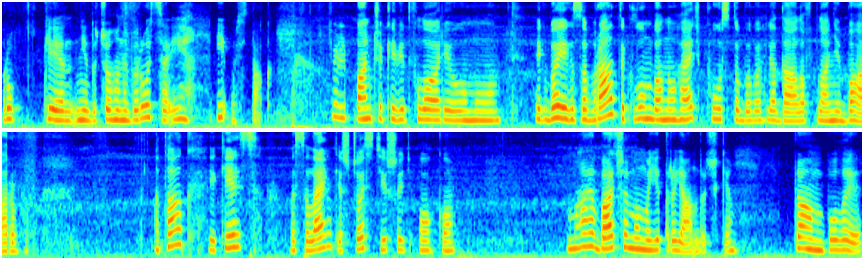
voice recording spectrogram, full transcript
руки ні до чого не беруться. І, і ось так. Тюльпанчики від флоріуму. Якби їх забрати, клумба ну геть пусто би виглядала в плані барв. А так, якесь веселеньке, щось тішить око. Ми бачимо мої трояндочки. Там були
